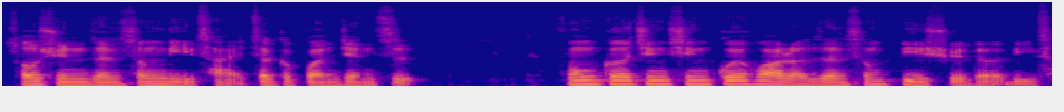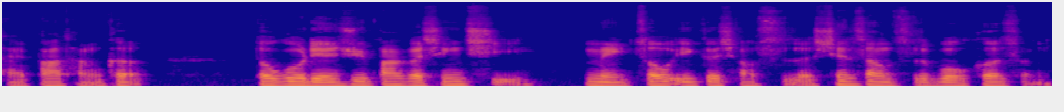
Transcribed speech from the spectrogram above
搜寻“人生理财”这个关键字。峰哥精心规划了人生必学的理财八堂课，透过连续八个星期，每周一个小时的线上直播课程，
